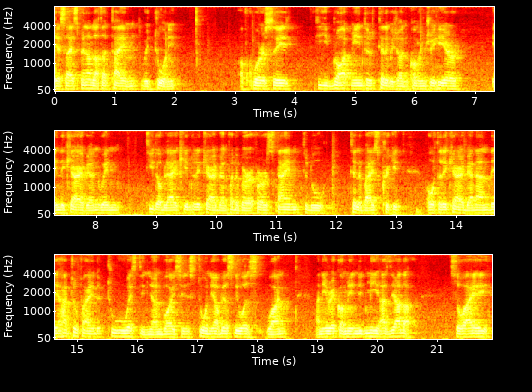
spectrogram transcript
Yes, I spent a lot of time with Tony. Of course, he, he brought me into television commentary here in the Caribbean when TWI came to the Caribbean for the very first time to do televised cricket out of the Caribbean and they had to find two West Indian voices. Tony obviously was one and he recommended me as the other. So I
